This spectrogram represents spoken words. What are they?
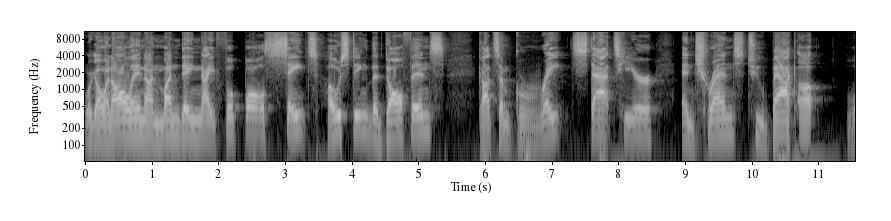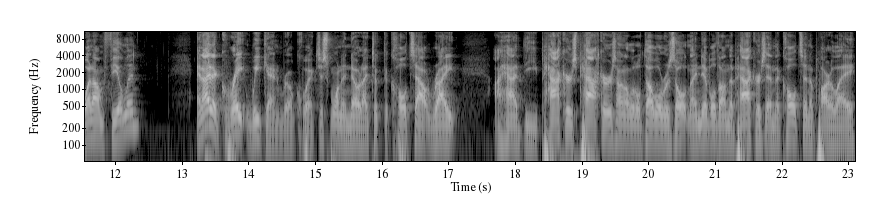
We're going all in on Monday Night Football. Saints hosting the Dolphins. Got some great stats here and trends to back up what I'm feeling. And I had a great weekend, real quick. Just want to note I took the Colts out right. I had the Packers Packers on a little double result, and I nibbled on the Packers and the Colts in a parlay.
